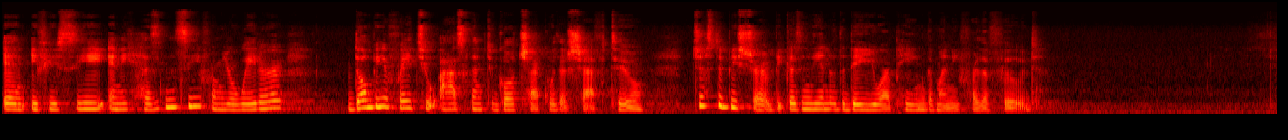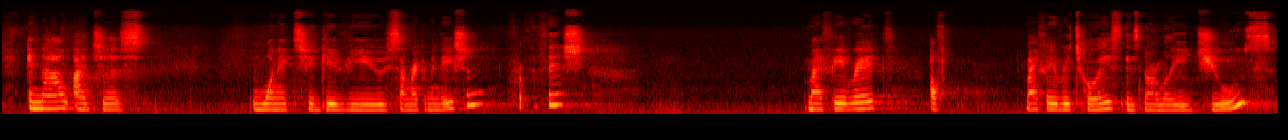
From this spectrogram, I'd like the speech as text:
And if you see any hesitancy from your waiter, don't be afraid to ask them to go check with a chef too, just to be sure, because in the end of the day, you are paying the money for the food. And now I just wanted to give you some recommendation for the fish. My favorite of my favorite choice is normally juice.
